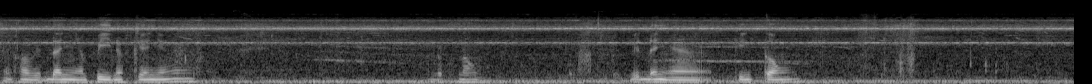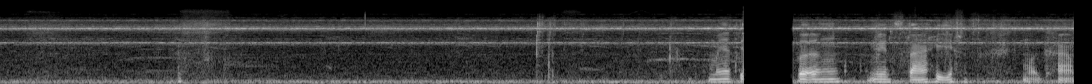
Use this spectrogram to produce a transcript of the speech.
ហ្នឹងខំវាដេញអំពីនោះចេញអញ្ចឹងនៅក្នុងវាដេញអាគីងកុងមែនពឹងមានស្តាហៀមកខំ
